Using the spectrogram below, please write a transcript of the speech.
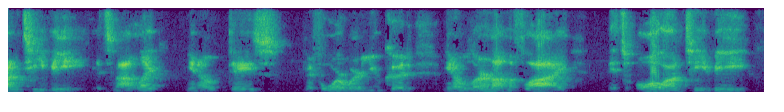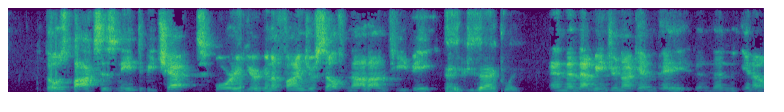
on TV, it's not like you know days before where you could you know learn on the fly. It's all on TV. Those boxes need to be checked, or Yeah. you're going to find yourself not on TV Exactly. and then that means you're not getting paid and then you know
